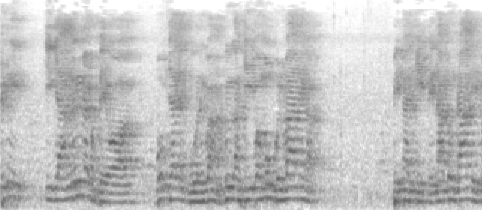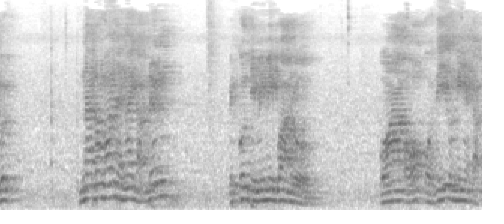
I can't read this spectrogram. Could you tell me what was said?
ถึงอีกอย่างหนึงนะครับเดี๋ยวผมอยากจะพูดให้ฟังคืออาชีพประมงพื้นบ้านนี่ครับเป็นอาชีพเป็นนาต้นร้านที่สุดนาต้นร้านยังไงครับหนึ่ง เป็นคนที่ไม่มีความรู้ว่าออกกฎที่ตรงนี้ครับ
